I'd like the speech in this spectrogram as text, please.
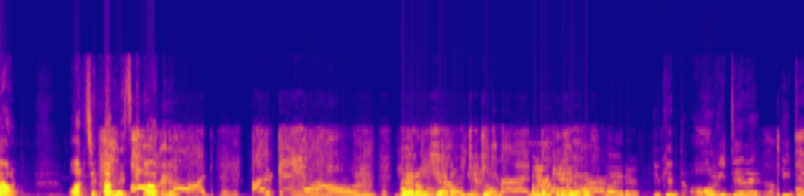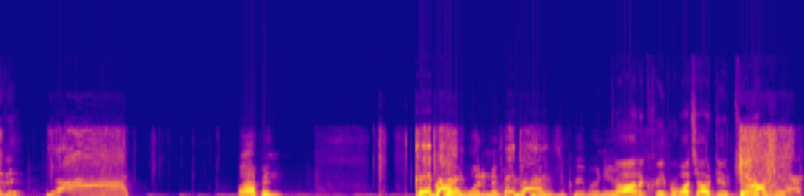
out. Watch out. He's Oh coming. god. RKO. Get him, RKO get him, just get him. came out of RKO the spider. You can. Oh, he did it. He did it. Ah. What happened? Creeper. Oh, wood and a Creeper. creeper. There's a creeper in here. God, a creeper. Watch out, dude. Kill Get it.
